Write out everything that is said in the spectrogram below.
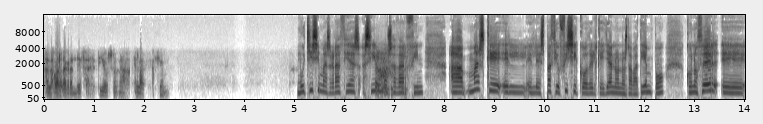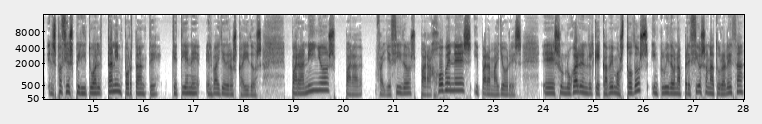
alabar la grandeza de Dios en la, en la creación. Muchísimas gracias. Así vamos a dar fin a más que el, espacio físico del que ya no nos daba tiempo, conocer eh, el espacio espiritual tan importante que tiene el Valle de los Caídos, para niños, para fallecidos, para jóvenes y para mayores. Es un lugar en el que cabemos todos, incluida una preciosa naturaleza,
